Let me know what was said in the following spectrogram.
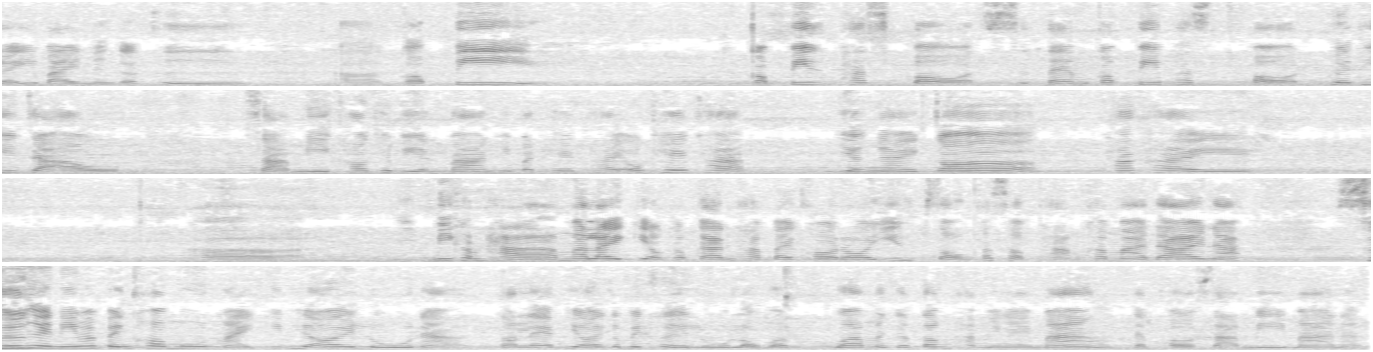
แล้วอีกใบหนึ่งก็คือเอ่อ copy copy passport สแตมป์ copy passport เพื่อที่จะเอาสามีเข้าทะเบียนบ้านที่ประเทศไทย โอเคค่ะ ยังไงก็ถ้าใครมีคำถามอะไรเกี่ยวกับการทำใบคอรอ22 ก็สอบถามเข้ามาได้นะ ซึ่งอันนี้มันเป็นข้อมูลใหม่ที่พี่อ้อยรู้นะ่ะ ตอนแรกพี่อ้อยก็ไม่เคยรู้หรอกว่าว่ามันจะต้องทำยังไงบ้างแต่พอสามีมาน่ะ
